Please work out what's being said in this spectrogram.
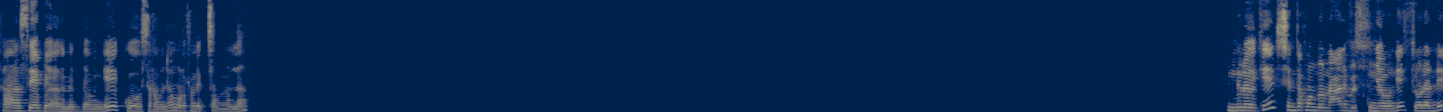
కాసేపు ఆగనిద్దామండి. ఎక్కువ అవసరం లేదు. ఉడకనిచ్చాం మళ్ళీ. ఇందులోకి చింతపండు నానబెట్టుకున్నామండి చూడండి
